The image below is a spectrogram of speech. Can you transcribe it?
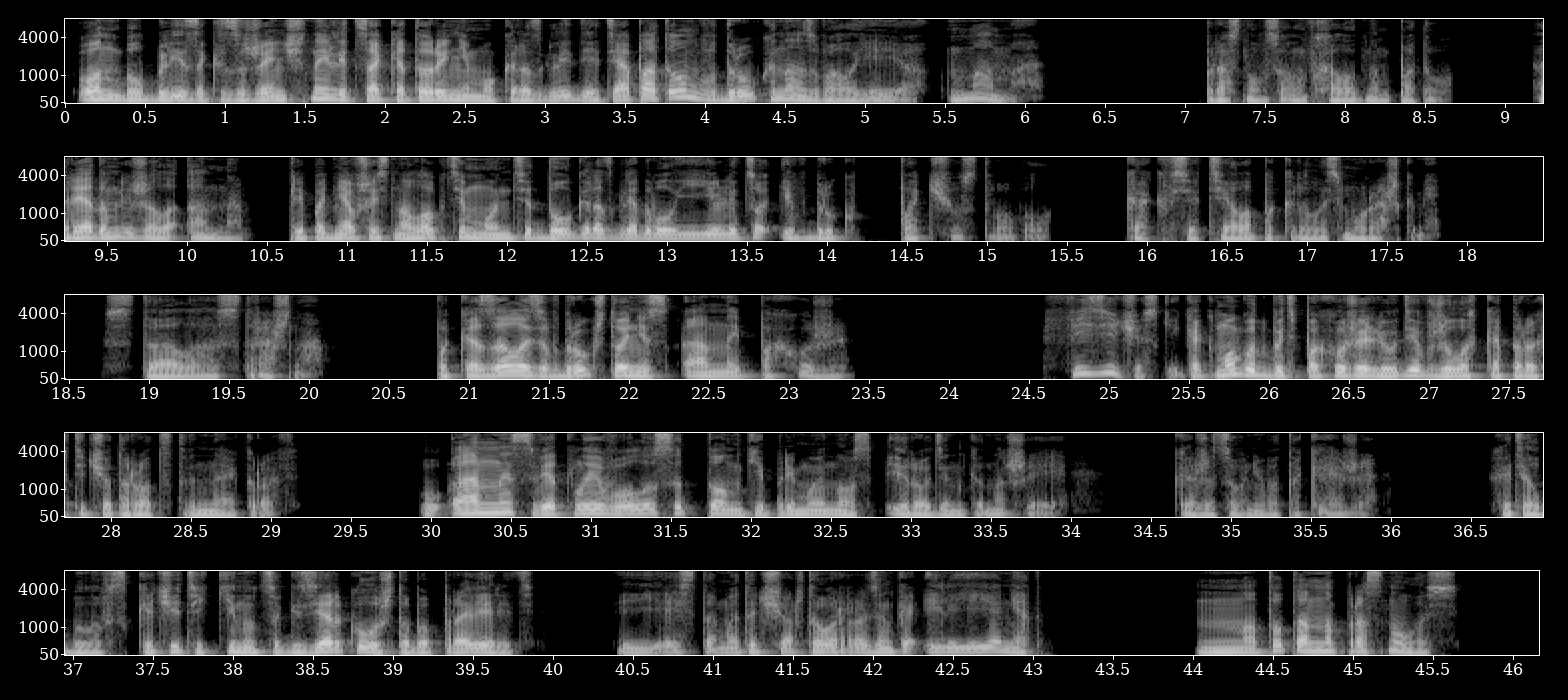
Он был близок с женщиной, лица которой не мог разглядеть, а потом вдруг назвал ее «мама». Проснулся он в холодном поту. Рядом лежала Анна. Приподнявшись на локте, Монти долго разглядывал ее лицо и вдруг почувствовал, как все тело покрылось мурашками. Стало страшно. Показалось вдруг, что они с Анной похожи. Физически, как могут быть похожи люди, в жилах которых течет родственная кровь. У Анны светлые волосы, тонкий прямой нос и родинка на шее. Кажется, у него такая же. Хотел было вскочить и кинуться к зеркалу, чтобы проверить, есть там эта чертова родинка или ее нет. Но тут Анна проснулась,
